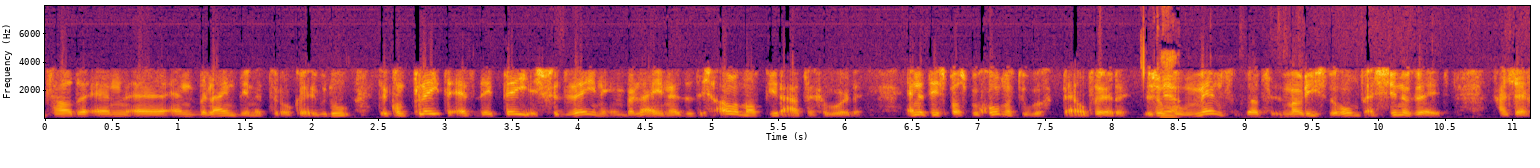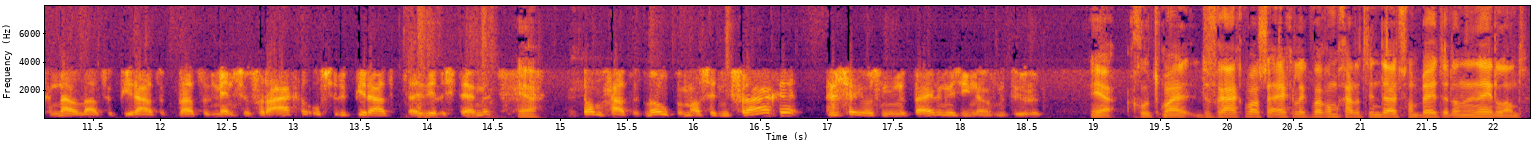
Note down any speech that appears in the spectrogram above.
12% hadden en, eh, en Berlijn binnentrokken. Ik bedoel, de complete FDP is verdwenen in Berlijn. Hè. Dat is allemaal piraten geworden. En het is pas begonnen toen we gepeild werden. Dus op Ja. het moment dat Maurice de Hond en Sinneveet gaan zeggen... nou, laten we, piraten, laten we mensen vragen of ze de Piratenpartij willen stemmen... Ja. dan gaat het lopen. Maar als ze het niet vragen, dan zullen we ze niet in de peilingen zien ook natuurlijk. Ja, goed, maar de vraag was eigenlijk... waarom gaat het in Duitsland beter dan in Nederland?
